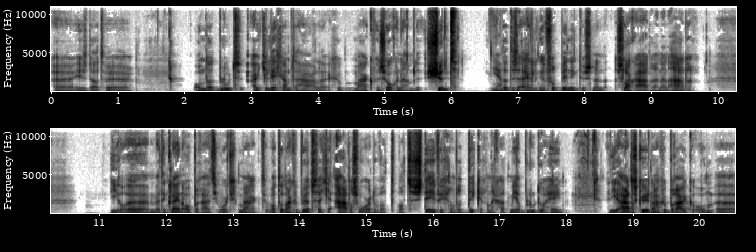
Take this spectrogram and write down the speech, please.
eh, is dat we, eh, om dat bloed uit je lichaam te halen, maken we een zogenaamde shunt. Ja, Dat is eigenlijk een verbinding tussen een slagader en een ader. Die eh, met een kleine operatie wordt gemaakt. Wat er dan gebeurt is dat je aders worden wat, wat steviger en wat dikker en er gaat meer bloed doorheen. En die aders kun je dan gebruiken om eh,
